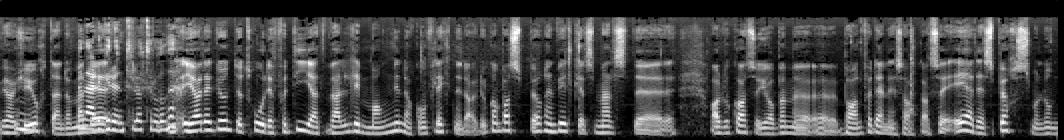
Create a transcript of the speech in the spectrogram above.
vi har ikke mm. gjort det ennå. Men, men, er det, grunn til å tro det? Ja, det er grunn til å tro det fordi at veldig mange av konfliktene i dag Du kan bare spørre en hvilken som helst eh, advokat som jobber med eh, barnefordelingssaker, så er det spørsmål om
